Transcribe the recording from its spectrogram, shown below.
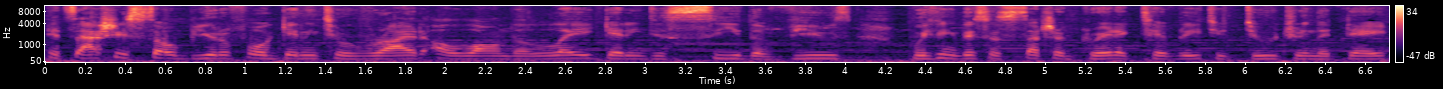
It's actually so beautiful getting to ride along the lake, getting to see the views. We think this is such a great activity to do during the day.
